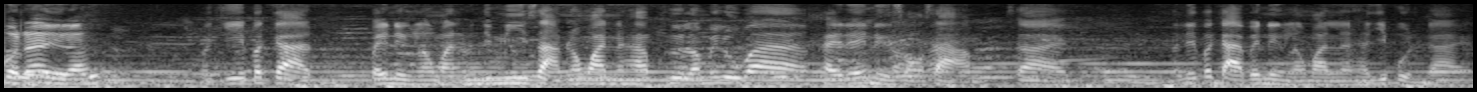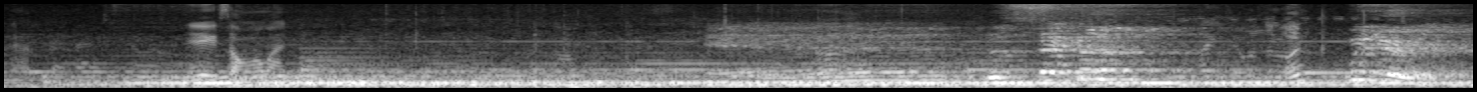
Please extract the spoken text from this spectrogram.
เป็นทุกคนได้อยู่นะ เมื่อกี้ประกาศไปหนึ่งรางวัล มันจะมี3รางวัลนะครับ คือเราไม่รู้ว่าใครได้1 2 3ใช่ อันนี้ประกาศไปหนึ่งรางวัลแล้วนะญี่ปุ่นได้นะครับ นี่อีกสองรางวัล The second winner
